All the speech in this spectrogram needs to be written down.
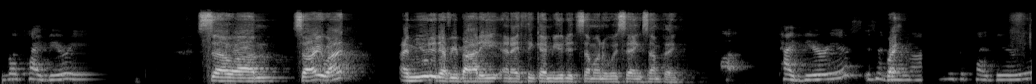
What Tiberias? So, um, sorry, what? I muted everybody, and I think I muted someone who was saying something. Tiberias? Isn't Right. Maimonides a Tiberias?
